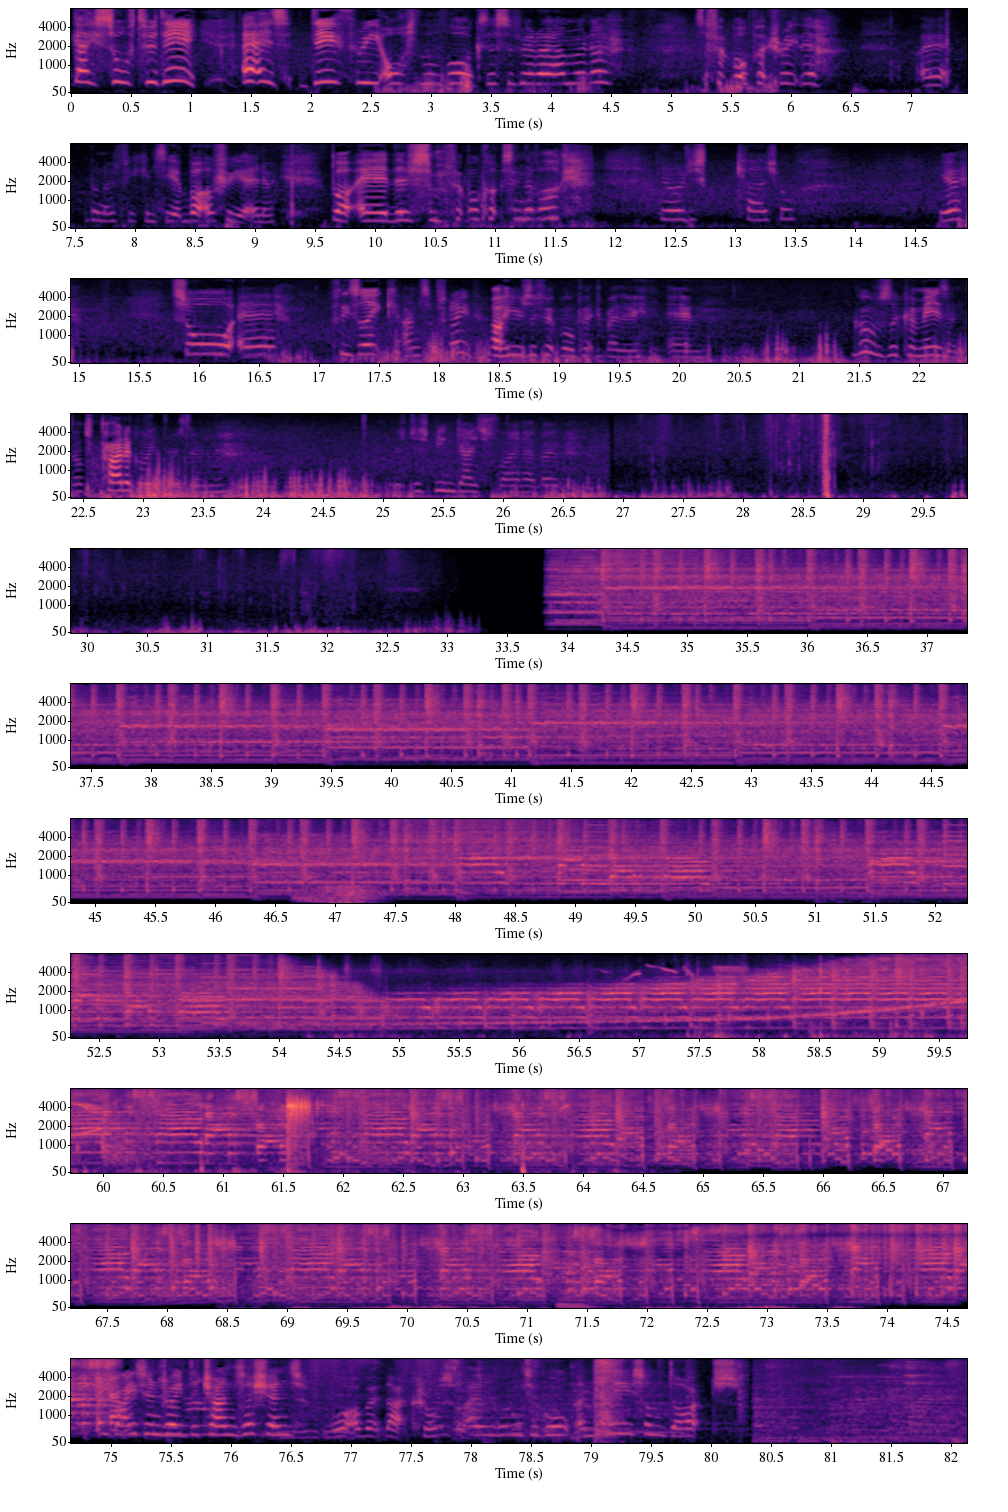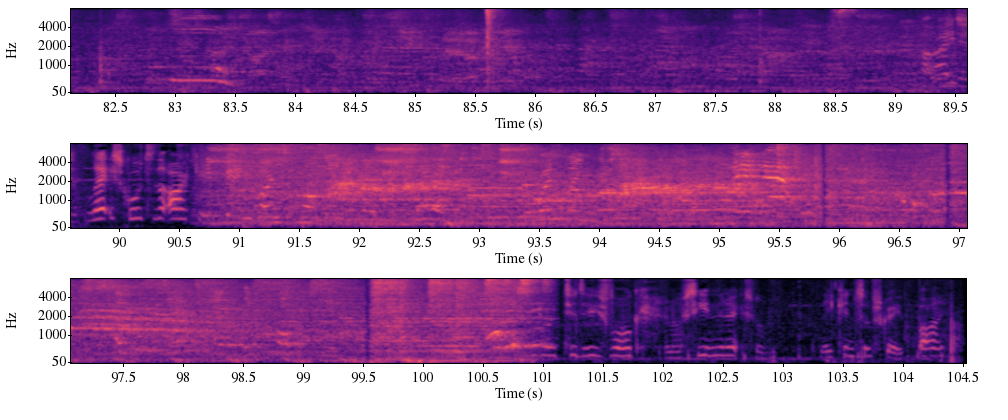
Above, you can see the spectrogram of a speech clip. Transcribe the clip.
Guys, so today it is day three of the vlogs. This is where I am right now. It's a football pitch right there. I don't know if you can see it, but I'll show you anyway. But uh, there's some football clips in the vlog. You know, just casual. Yeah. So uh, please like and subscribe. Oh, here's the football pitch by the way. Um, goals look amazing. There's paragliders down there. There's just been guys flying about. Podcast. You enjoyed the transitions, what about that cross? I'm going to go and play some darts. Guys, let's go to the arcade. Today's vlog and I'll see you in the next one. Like and subscribe. Bye.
